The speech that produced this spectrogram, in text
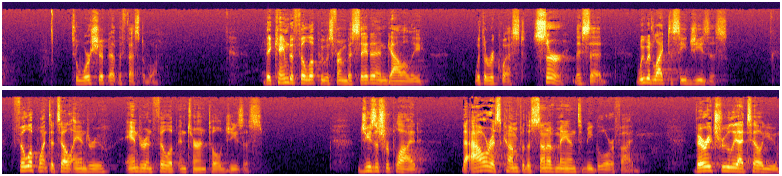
to worship at the festival. They came to Philip, who was from Bethsaida in Galilee, with a request. Sir, they said, we would like to see Jesus. Philip went to tell Andrew. Andrew and Philip, in turn, told Jesus. Jesus replied, The hour has come for the Son of Man to be glorified. Very truly, I tell you,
